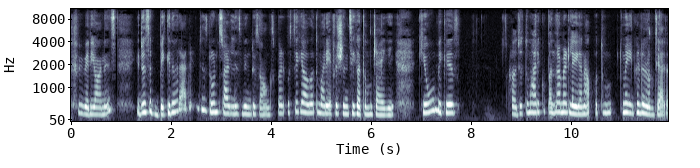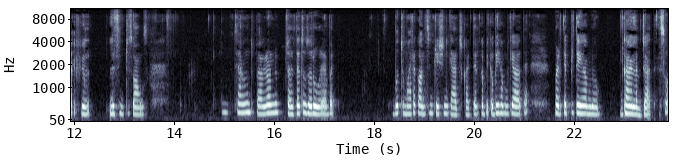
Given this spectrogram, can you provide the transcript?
to be very honest you're just a beginner at it just don't start listening to songs पर उससे क्या होगा तुम्हारी एफिशिएंसी ख़त्म हो जाएगी क्यों बिकॉज़ जो तुम्हारे को पंद्रह मिनट लगेगा ना वो तुम तुम्हें एक घंटा लग जाएगा if you listen to songs song background में चलता तो ज़रूर है बट वो तुम्हारा कंसंट्रेशन कैच करते हैं। कभी कभी हम क्या होता है पढ़ते पढ़ते हम लोग गाने लग जाते हैं। So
